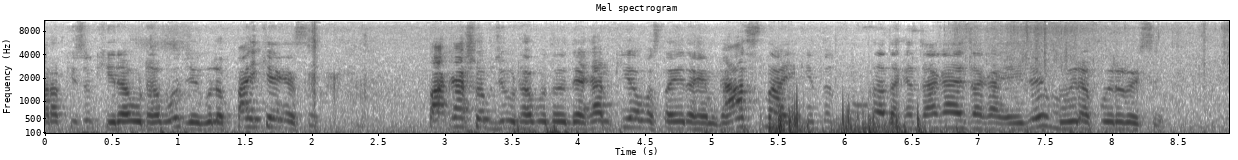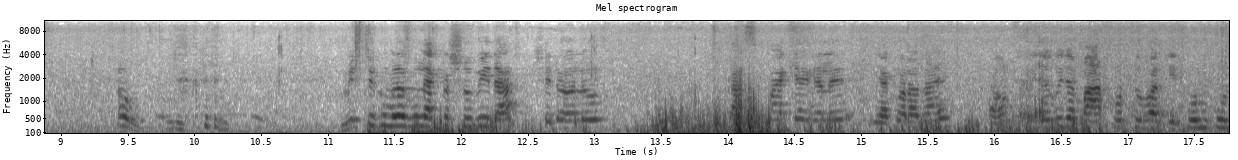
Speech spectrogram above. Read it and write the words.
আরও কিছু ক্ষীরা উঠাবো যেগুলো পাইকে গেছে। পাকা সবজি উঠাবো তো দেখেন কি অবস্থা এই দেখেন গাছ নাই কিন্তু কুমড়া দেখেন জায়গায় জায়গায় এই যে ময়ূরা পড়ে রয়েছে। ও, মিষ্টি কুমড়া গুলো একটা সুবিধা সেটা হলো গাছ পাকে গেলে ইয়া করা যায়। এখন খুঁজে খুঁজে বার করতে পারি কোন কোন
